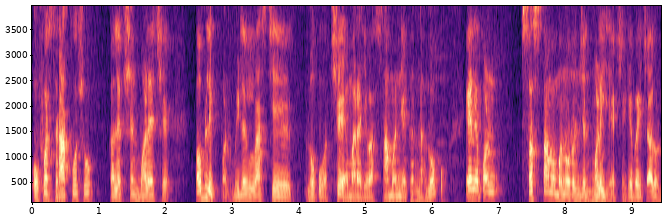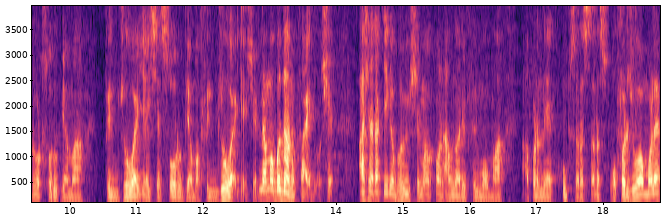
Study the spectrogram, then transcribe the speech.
ઓફર્સ રાખો છો કલેક્શન મળે છે. પબ્લિક પણ મિડલ ક્લાસ જે લોકો છે, અમારા જેવા સામાન્ય ઘરના લોકો, એને પણ સસ્તામાં મનોરંજન મળી જાય છે કે ભાઈ ચાલો દોઢસો રૂપિયામાં ફિલ્મ જોવાઈ જાય છે, સો રૂપિયામાં ફિલ્મ જોવાઈ જાય છે. એટલે આમાં બધાનો ફાયદો છે. આશા રાખીએ કે ભવિષ્યમાં પણ આવનારી ફિલ્મોમાં આપણને ખૂબ સરસ સરસ ઓફર જોવા મળે.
